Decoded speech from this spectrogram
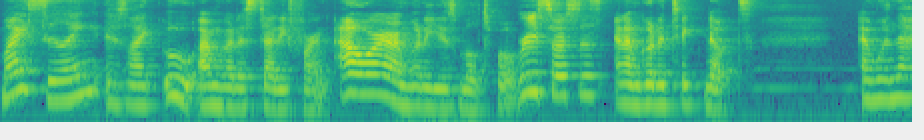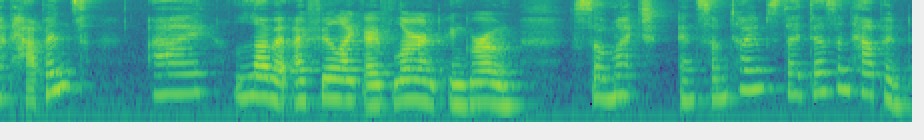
My ceiling is like, ooh, I'm going to study for an hour, I'm going to use multiple resources, and I'm going to take notes. And when that happens, I love it. I feel like I've learned and grown so much. And sometimes that doesn't happen.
